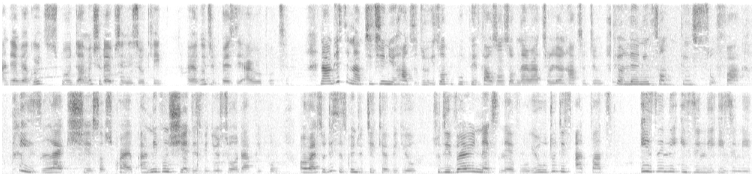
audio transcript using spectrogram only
And then we are going to scroll down make sure that everything is okay and we're going to press the arrow button. Now this thing i'm teaching you how to do is what people pay thousands of naira to learn how to do. If you're learning something so far please like share subscribe and even share this video to other people. All right so this is going to take your video to the very next level. You will do this advert easily easily easily.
